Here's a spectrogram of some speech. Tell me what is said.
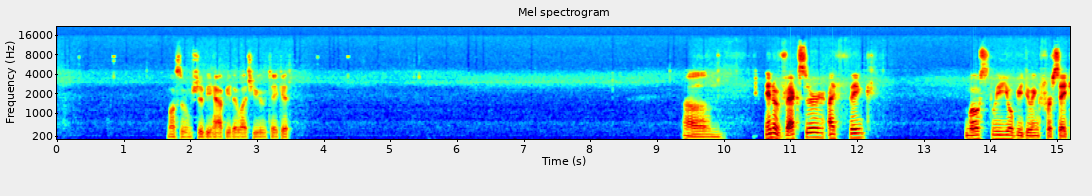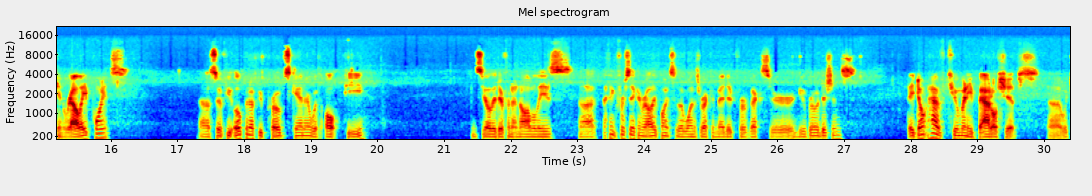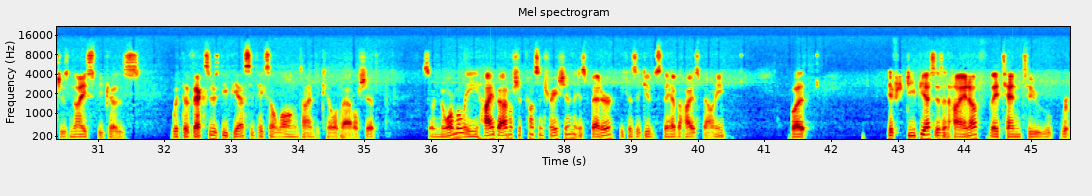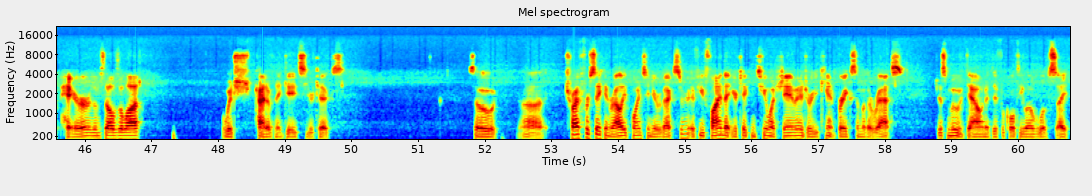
Most of them should be happy to let you take it. Um, in a Vexor, I think mostly you'll be doing Forsaken rally points. Uh, so if you open up your probe scanner with Alt-P, you can see all the different anomalies. Uh, I think Forsaken rally points are the ones recommended for Vexor Nubro editions. They don't have too many battleships, uh, which is nice because with the Vexor's DPS, it takes a long time to kill a battleship. So normally high battleship concentration is better because it gives they have the highest bounty. But if DPS isn't high enough, they tend to repair themselves a lot, which kind of negates your ticks. So uh, try Forsaken rally points in your Vexor. If you find that you're taking too much damage or you can't break some of the rats, just move down a difficulty level of sight.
